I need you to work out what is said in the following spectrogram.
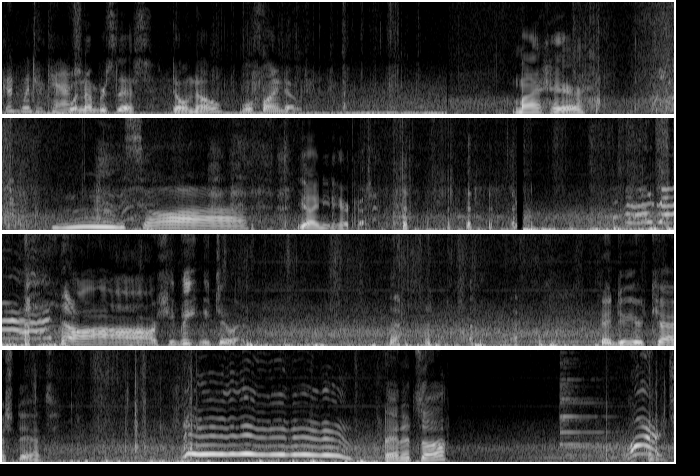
Good winter cache. What number's this? Don't know. We'll find out. My hair. Mmm, soft. Yeah, I need a haircut. oh, she beat me to it. okay, do your cache dance. And it's a Large!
